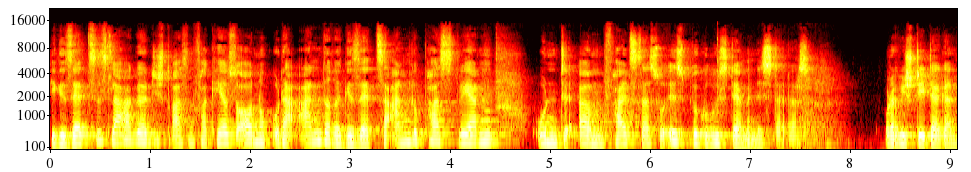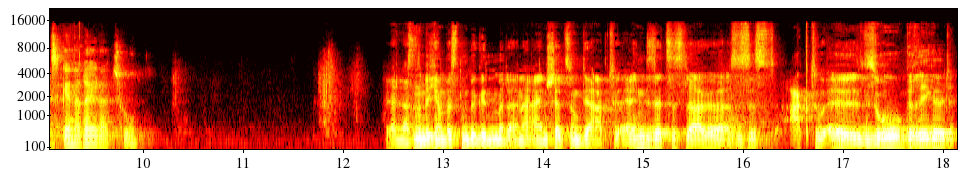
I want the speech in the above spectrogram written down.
die Gesetzeslage, die Straßenverkehrsordnung oder andere Gesetze angepasst werden? Und ähm, falls das so ist, begrüßt der Minister das? Oder wie steht er ganz generell dazu? Ja, lassen Sie mich am besten beginnen mit einer Einschätzung der aktuellen Gesetzeslage. Also es ist aktuell so geregelt,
